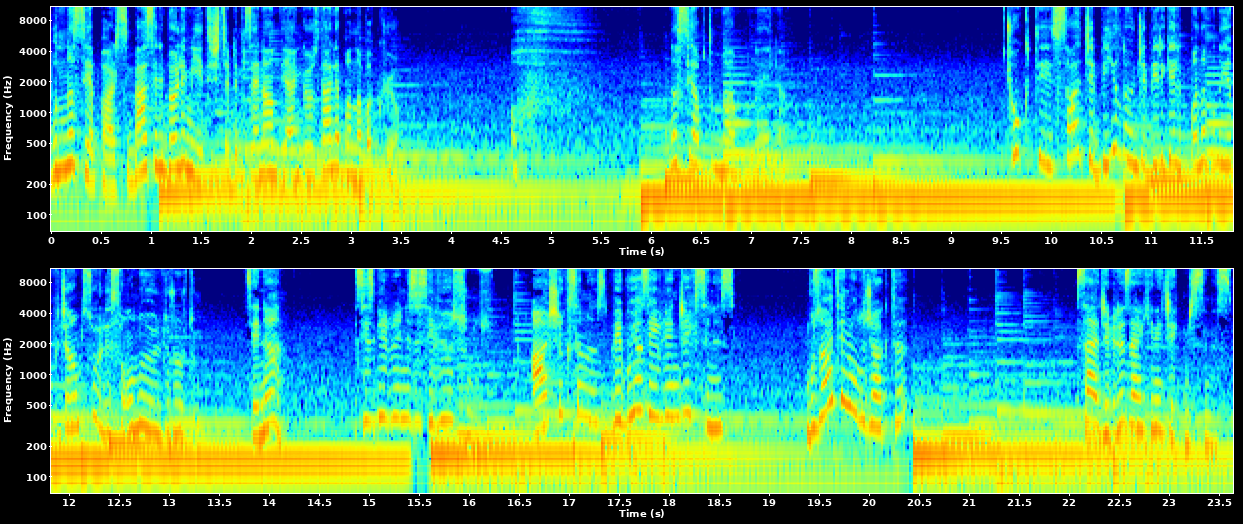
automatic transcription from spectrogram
Bunu nasıl yaparsın? Ben seni böyle mi yetiştirdim Zenan diyen gözlerle bana bakıyor. Of. Nasıl yaptım ben bunu Ela? Çok değil. Sadece bir yıl önce biri gelip bana bunu yapacağımı söylese onu öldürürdüm. Zenan, siz birbirinizi seviyorsunuz. Aşıksınız ve bu yaz evleneceksiniz. Bu zaten olacaktı. Sadece biraz erkene çekmişsiniz.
